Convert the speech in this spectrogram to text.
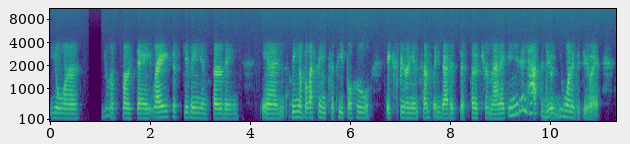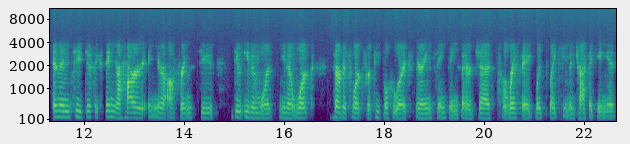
your your birthday, right? Just giving and serving and being a blessing to people who experience something that is just so traumatic. And you didn't have to do it, you wanted to do it. And then to just extend your heart and your offerings to do even more, you know, work, service work for people who are experiencing things that are just horrific with like human trafficking is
